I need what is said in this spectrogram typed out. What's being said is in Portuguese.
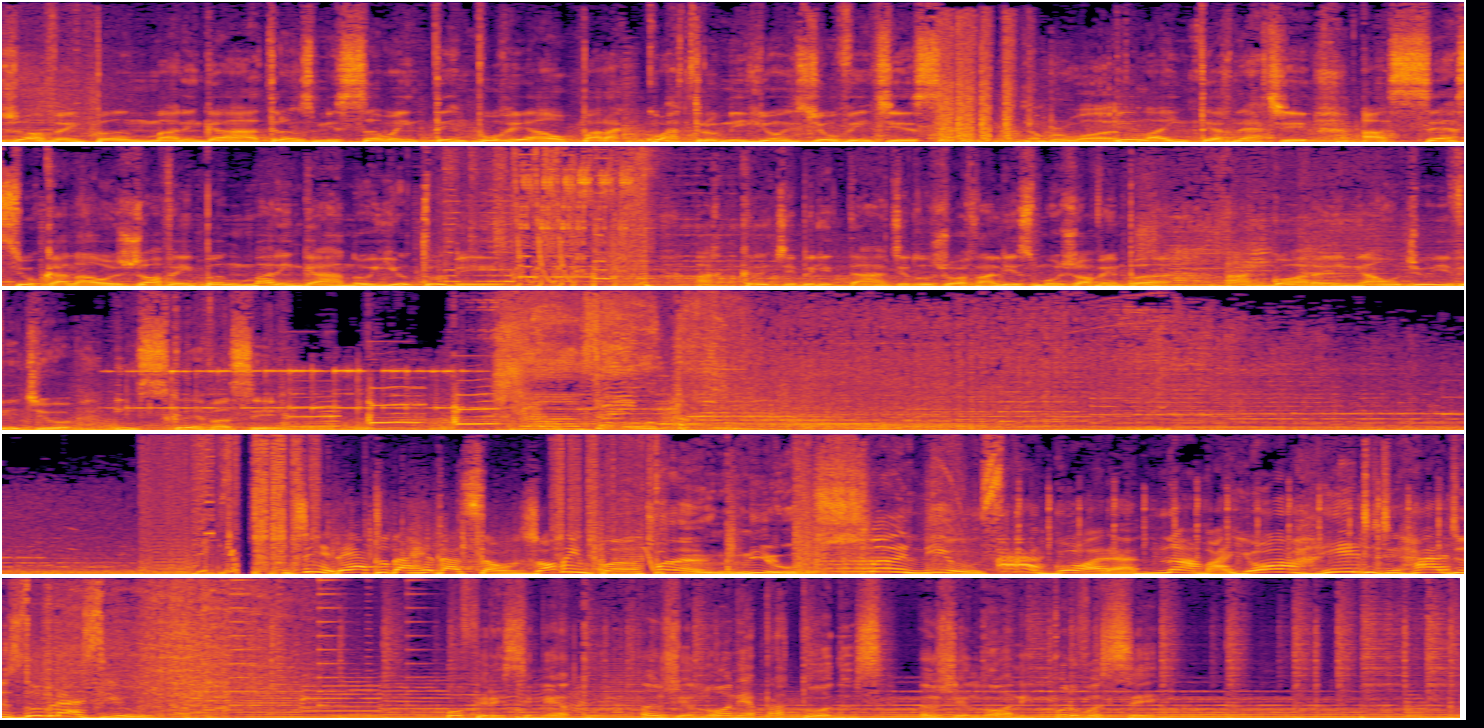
Jovem Pan Maringá, transmissão em tempo real para 4 milhões de ouvintes. Pela internet, acesse o canal Jovem Pan Maringá no YouTube. A credibilidade do jornalismo Jovem Pan, agora em áudio e vídeo. Inscreva-se. Jovem Pan. Direto da redação Jovem Pan. Pan News. Pan News. Agora, na maior rede de rádios do Brasil. Oferecimento Angelone é para todos. Angelone por você.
